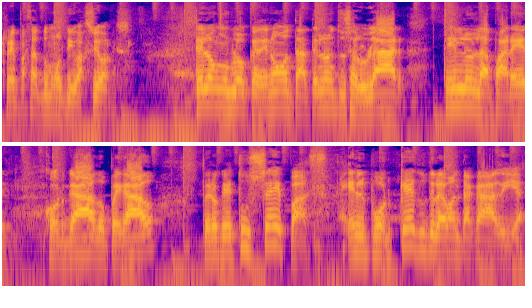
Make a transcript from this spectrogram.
repasa tus motivaciones. Tenlo en un bloque de notas, tenlo en tu celular, tenlo en la pared colgado, pegado pero que tú sepas el por qué tú te levantas cada día,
